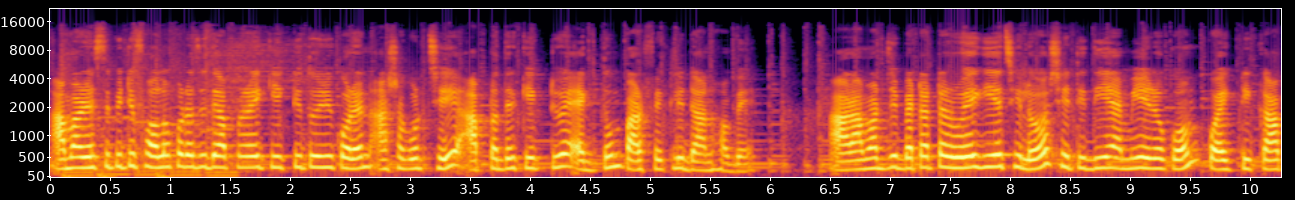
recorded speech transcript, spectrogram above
আমার রেসিপিটি ফলো করে যদি আপনারা এই কেকটি তৈরি করেন, আশা করছি আপনাদের কেকটিও একদম পারফেক্টলি ডান হবে। আর আমার যে ব্যাটারটা রয়ে গিয়েছিল, সেটি দিয়ে আমি এরকম কয়েকটি কাপ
